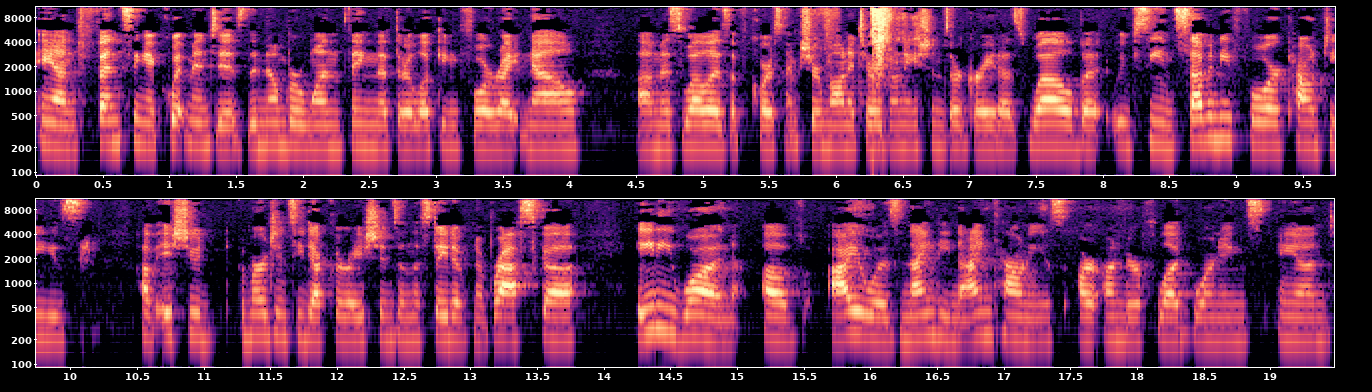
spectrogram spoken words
and fencing equipment is the number one thing that they're looking for right now, um, as well as, of course, I'm sure monetary donations are great as well. But we've seen 74 counties have issued emergency declarations in the state of Nebraska. 81 of Iowa's 99 counties are under flood warnings. And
